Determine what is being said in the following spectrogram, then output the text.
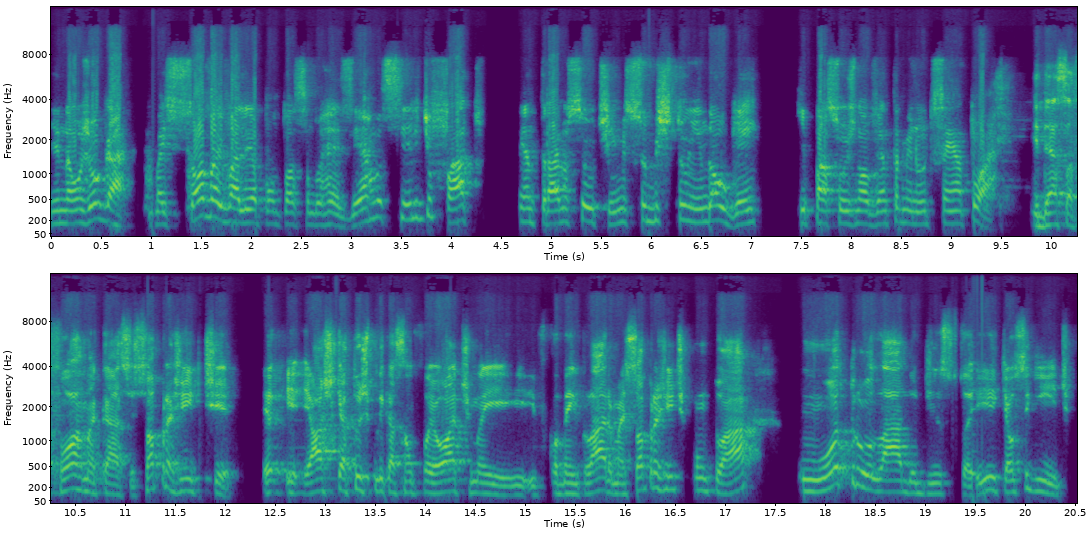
e não jogar. Mas só vai valer a pontuação do reserva se ele de fato entrar no seu time substituindo alguém que passou os 90 minutos sem atuar. E dessa forma, Cássio, só para a gente. Eu, eu, acho que a tua explicação foi ótima e, e ficou bem claro, mas só para a gente pontuar um outro lado disso aí, que é o seguinte:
